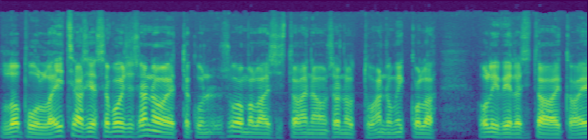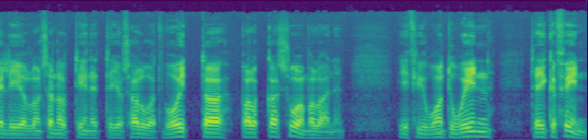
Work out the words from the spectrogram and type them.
lopulla. Itse asiassa voisi sanoa, että kun suomalaisista aina on sanottu, Hannu Mikkola oli vielä sitä aikaa eli, jolloin sanottiin, että jos haluat voittaa, palkkaa suomalainen. If you want to win, take a fin.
